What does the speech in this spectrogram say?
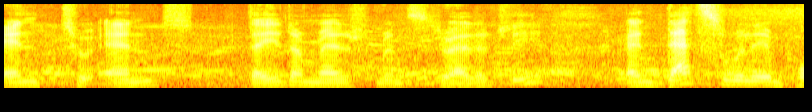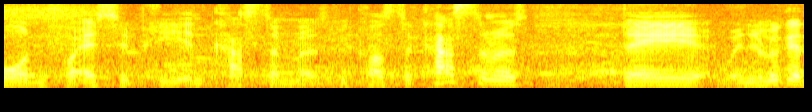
end-to-end -end data management strategy. And that's really important for SAP and customers because the customers, they, when you look at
